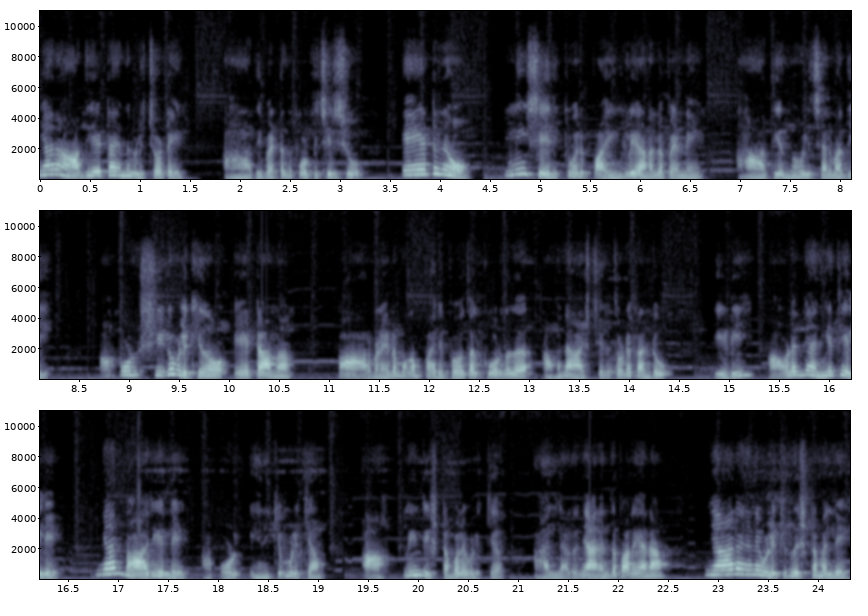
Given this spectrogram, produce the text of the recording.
ഞാൻ ആദിയേട്ടാ എന്ന് വിളിച്ചോട്ടെ. ആദി പെട്ടെന്ന് പൊട്ടിച്ചിരിച്ചു. ഏട്ടനോ നീ ശരിക്കും ഒരു പൈങ്കിളിയാണല്ലോ പെണ്ണെ. ആദ്യം ഒന്ന് വിളിച്ചാൽ മതി. അപ്പോൾ ഷിക വിളിക്കുന്നു ഏട്ടാന്ന്. പാർവണയുടെ മുഖം പരിഭവത്താൽ കൂർന്നത് അവൻ ആശ്ചര്യത്തോടെ കണ്ടു. ഇടി അവൾ എന്റെ അനിയത്തിയല്ലേ? ഞാൻ ഭാര്യയല്ലേ? അപ്പോൾ എനിക്കും വിളിക്കാം. ആ നിന്റെ ഇഷ്ടം പോലെ വിളിക്ക്. അല്ലാതെ ഞാനെന്ത് പറയാനാ? ഞാൻ അങ്ങനെ വിളിക്കുന്നത് ഇഷ്ടമല്ലേ?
